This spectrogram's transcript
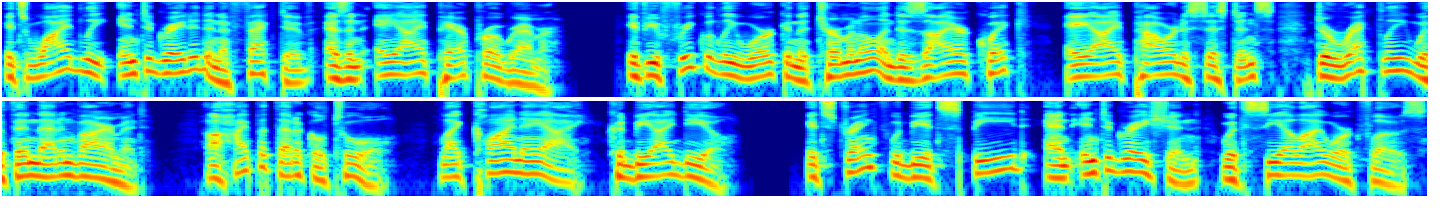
It's widely integrated and effective as an AI pair programmer. If you frequently work in the terminal and desire quick, AI-powered assistance directly within that environment, a hypothetical tool like Cline AI could be ideal. Its strength would be its speed and integration with CLI workflows,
